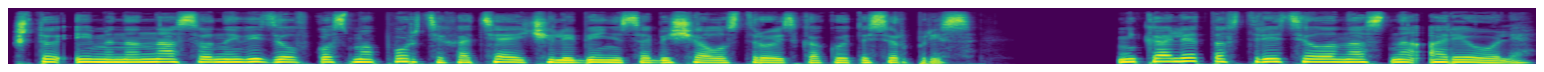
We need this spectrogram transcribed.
что именно нас он и видел в космопорте, хотя и Челебенец обещал устроить какой-то сюрприз. Николета встретила нас на Ореоле.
